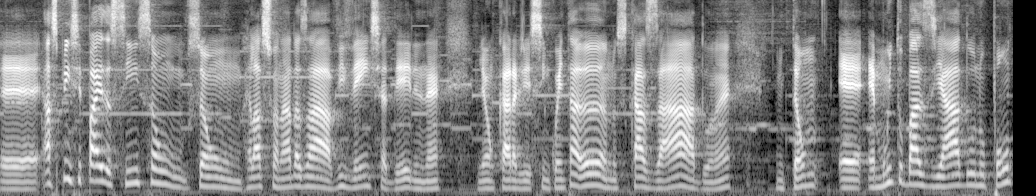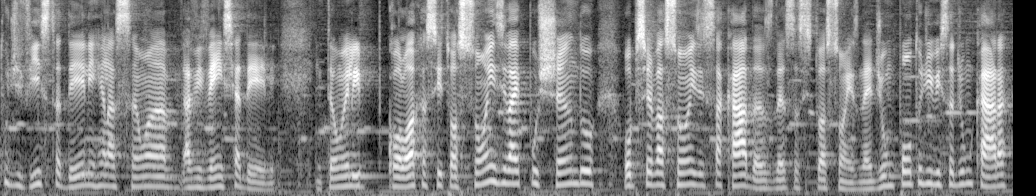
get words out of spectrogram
é, as principais assim são, são relacionadas à vivência dele, né? Ele é um cara de 50 anos, casado, né? Então é, é, muito baseado no ponto de vista dele em relação à, à, vivência dele. Então ele coloca situações e vai puxando observações e sacadas dessas situações, né? De um ponto de vista de um cara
